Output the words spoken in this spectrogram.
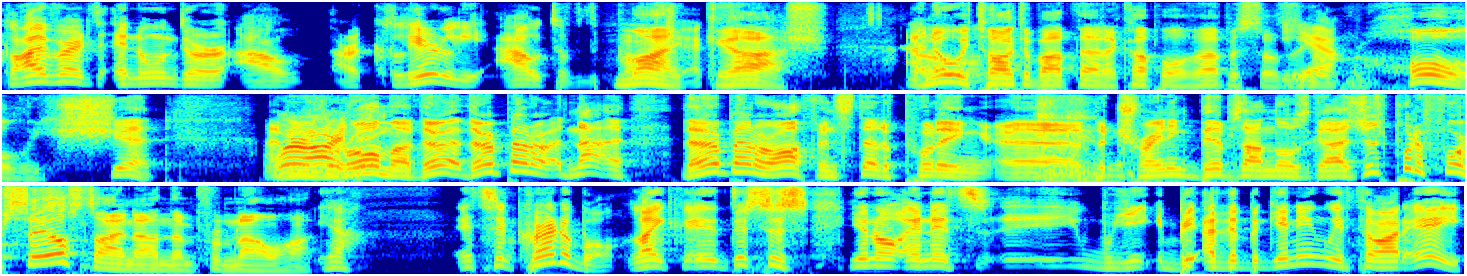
Kluivert and Under out are clearly out of the project. My gosh. I know we talked about that a couple of episodes yeah. ago. Holy shit. I Where mean, are Roma, they? are they're better not they're better off instead of putting uh, the training bibs on those guys, just put a for sale sign on them from now on. Yeah. It's incredible. Like uh, this is, you know, and it's uh, we at the beginning we thought, "Hey,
